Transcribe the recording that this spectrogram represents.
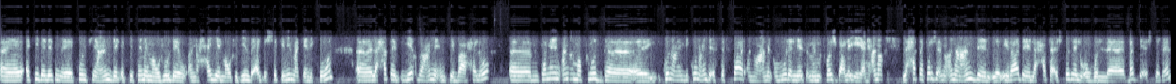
آه أكيد لازم يكون في عندي الابتسامة موجوده وإنه حي الموجودين بقلب الشركة مين ما كان يكون. آه لحتى ياخذوا عني انطباع حلو. كمان أنا المفروض آه، آه، يكون عم بيكون عندي استفسار إنه عن الأمور اللي لازم المتوجبه علي. يعني أنا لحتى فرجي إنه أنا عندي الإرادة لحتى أشتغل وبدي أشتغل.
